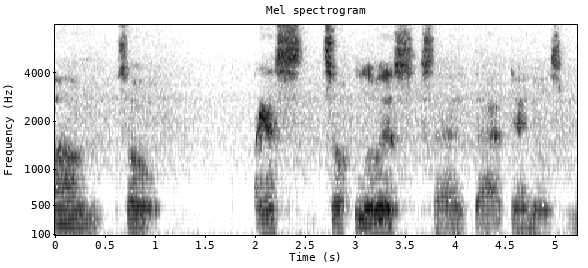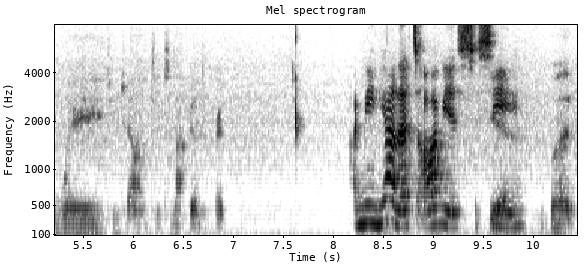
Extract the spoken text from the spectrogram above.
Um, so I guess so. Lewis said that Daniel's way too talented to not be able to grid. I mean, yeah, that's obvious to see. Yeah, but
